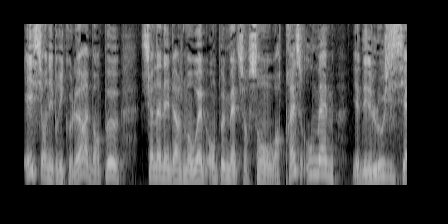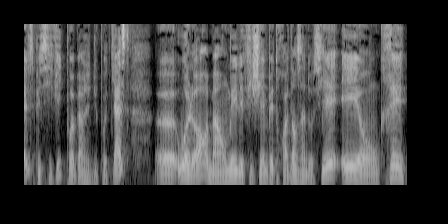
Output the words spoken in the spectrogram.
Et si on est bricoleur, eh ben on peut, si on a un hébergement web, on peut le mettre sur son WordPress ou même il y a des logiciels spécifiques pour héberger du podcast. Euh, ou alors, ben, on met les fichiers MP3 dans un dossier et on crée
